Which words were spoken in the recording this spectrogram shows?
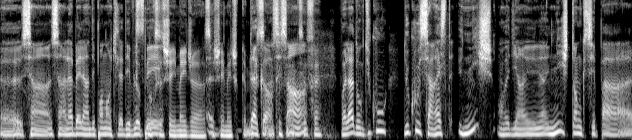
c'est, un, c'est un label indépendant qu'il a développé. Donc c'est chez Image, c'est chez Image Comics. D'accord, c'est ça. Hein. Fait. Voilà, donc du coup, du coup, ça reste une niche, on va dire, une, niche tant que c'est pas,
